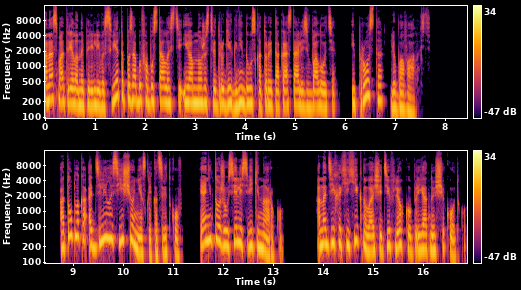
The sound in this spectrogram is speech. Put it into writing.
Она смотрела на переливы света, позабыв об усталости и о множестве других гнедуз, которые так и остались в болоте, и просто любовалась. От облака отделилось еще несколько цветков, и они тоже уселись Вики на руку. Она тихо хихикнула, ощутив легкую приятную щекотку.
